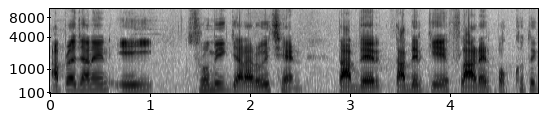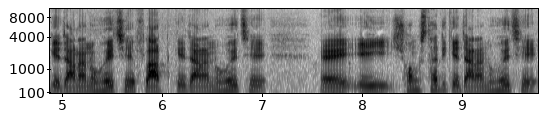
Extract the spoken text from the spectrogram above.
আপনারা জানেন, এই শ্রমিক যারা রয়েছেন, তাদের, তাদেরকে ফ্লাডের পক্ষ থেকে জানানো হয়েছে, ফ্লাডকে জানানো হয়েছে এই- সংস্থাটিকে জানানো হয়েছে।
